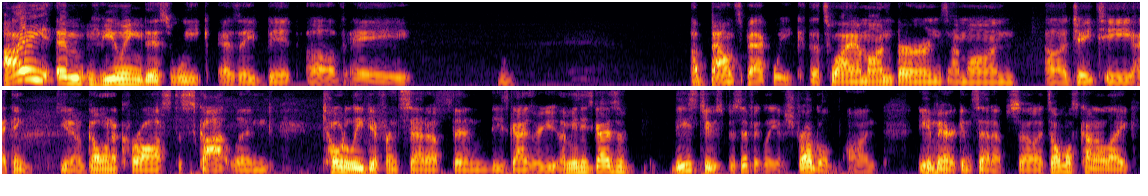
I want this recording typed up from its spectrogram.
I am viewing this week as a bit of a a bounce back week. That's why I'm on Burns. I'm on uh, JT. I think you know going across to Scotland, totally different setup than these guys are. I mean, these guys have these two specifically have struggled on the American setup. So it's almost kind of like,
